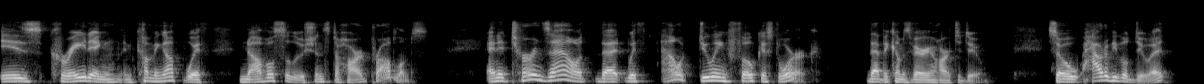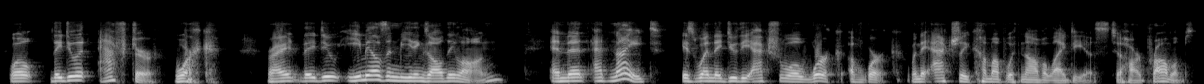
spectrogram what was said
is creating and coming up with novel solutions to hard problems. And it turns out that without doing focused work, that becomes very hard to do. So, how do people do it? Well, they do it after work, right? They do emails and meetings all day long. And then at night is when they do the actual work of work, when they actually come up with novel ideas to hard problems.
